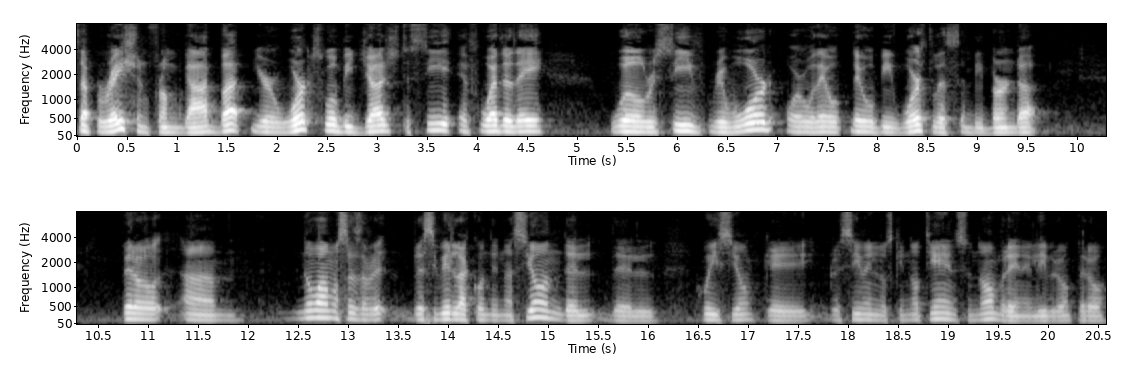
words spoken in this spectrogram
separation from God, but your works will be judged to see if whether they will receive reward or they will, they will be worthless and be burned up. Pero am, no vamos a re- recibir la condenación del, del juicio que reciben los que no tienen su nombre en el libro, pero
